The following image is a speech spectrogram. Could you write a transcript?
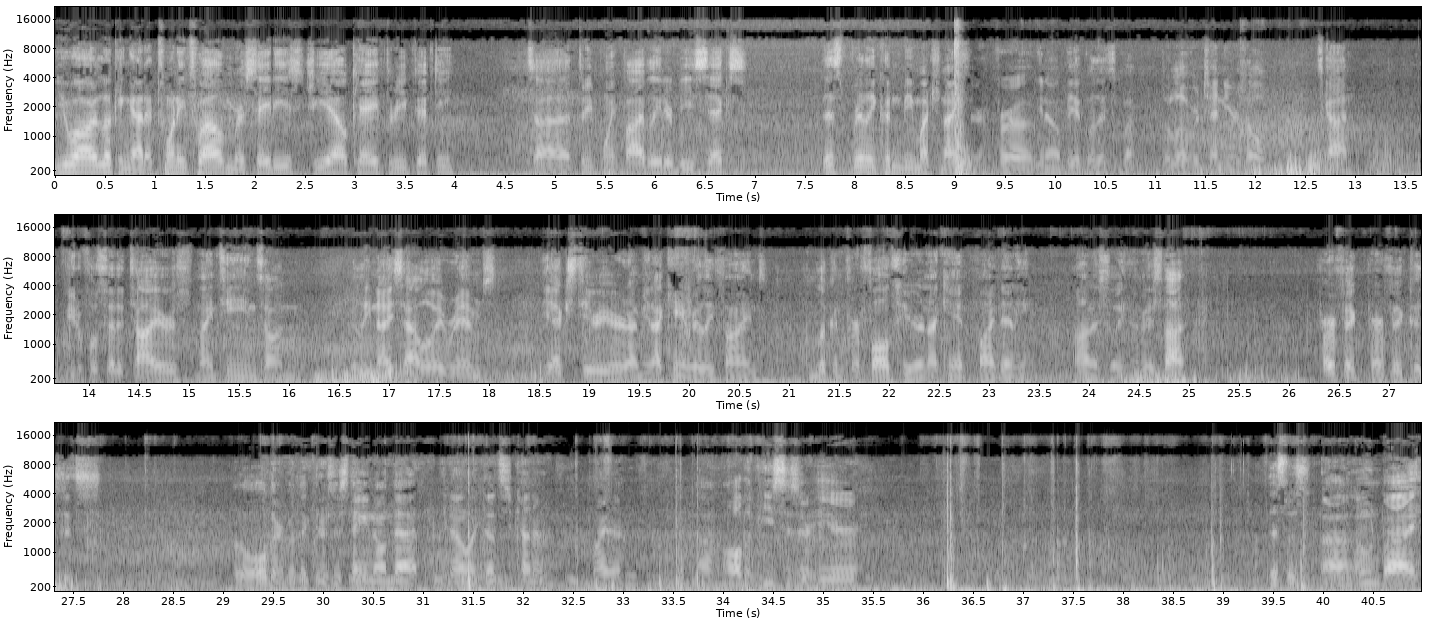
You are looking at a 2012 Mercedes GLK 350. It's a 3.5 liter V6. This really couldn't be much nicer for a you know vehicle that's a little over 10 years old. It's got a beautiful set of tires, 19s on really nice alloy rims. The exterior, I mean, I can't really find. I'm looking for faults here, and I can't find any. Honestly, I mean, it's not perfect, perfect because it's a little older, but like there's a stain on that, you know, like that's kind of minor. Uh, all the pieces are here. This was uh, owned by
